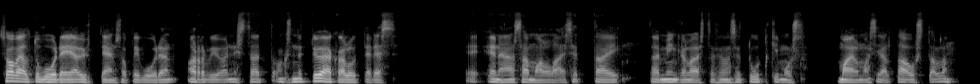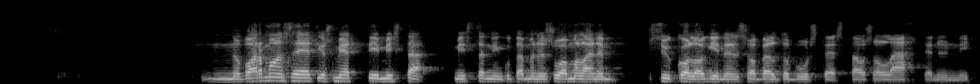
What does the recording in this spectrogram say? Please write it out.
soveltuvuuden ja yhteensopivuuden arvioinnista, että onko ne työkalut edes e-, enää samanlaiset tai, tai minkälaista se on se tutkimusmaailma siellä taustalla? No varmaan se, että jos miettii, mistä, mistä niin kuin tämmöinen suomalainen psykologinen soveltuvuustestaus on lähtenyt, niin,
